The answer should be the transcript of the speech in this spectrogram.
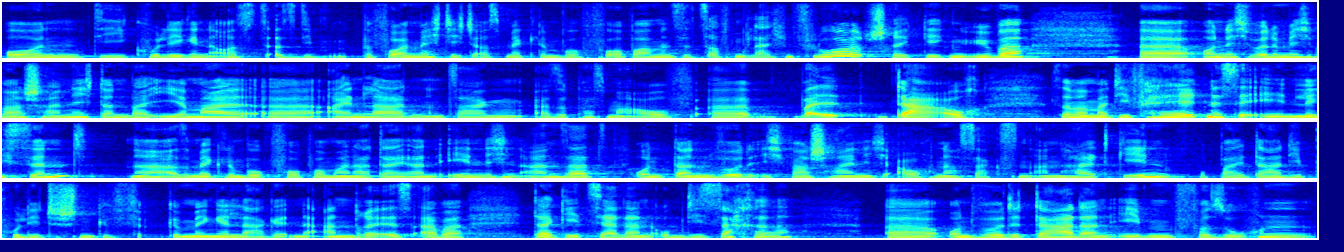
und die Kollegin aus, also die Bevollmächtigte aus Mecklenburg-Vorpommern sitzt auf dem gleichen Flur, schräg gegenüber. Äh, und ich würde mich wahrscheinlich dann bei ihr mal äh, einladen und sagen, also pass mal auf, äh, weil da auch, sagen wir mal, die Verhältnisse ähnlich sind. Ne? Also Mecklenburg-Vorpommern hat da ja einen ähnlichen Ansatz. Und dann würde ich wahrscheinlich auch nach Sachsen-Anhalt gehen, wobei da die politische Gemengelage eine andere ist. Aber da geht es ja dann um die Sache äh, und würde da dann eben versuchen,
